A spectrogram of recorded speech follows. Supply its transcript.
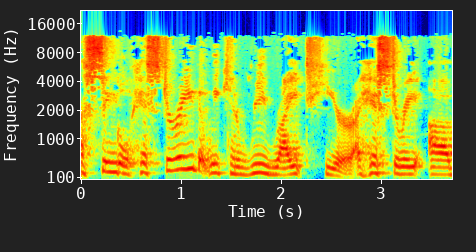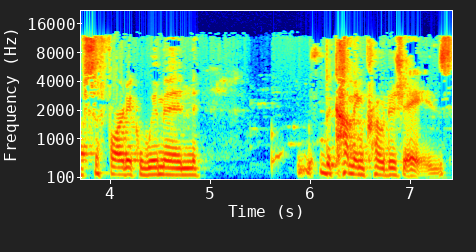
a single history that we can rewrite here, a history of Sephardic women becoming proteges,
